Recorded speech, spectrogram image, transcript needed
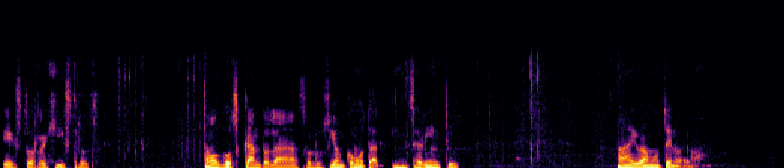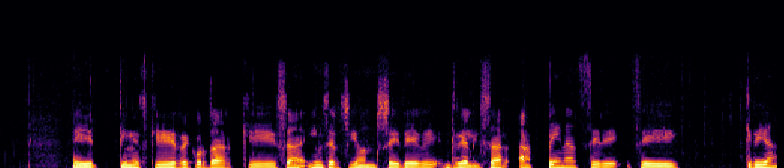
estos registros. Estamos buscando la solución como tal. Insert into. Ahí vamos de nuevo. Eh, tienes que recordar que esa inserción se debe realizar apenas se, se crea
